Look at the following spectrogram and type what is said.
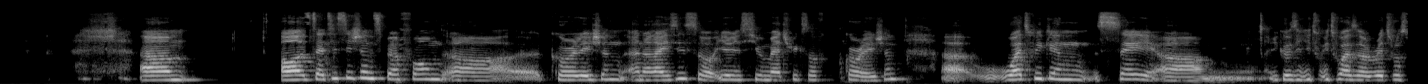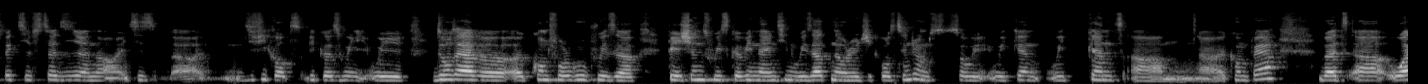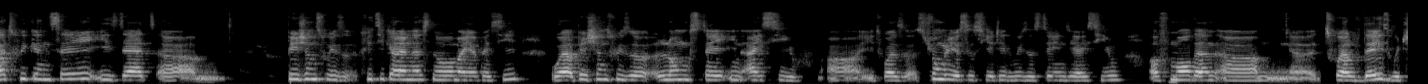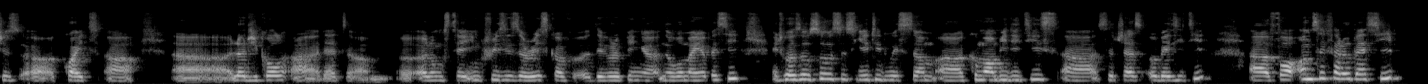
um, our statisticians performed uh, correlation analysis. So here you see a matrix of correlation. Uh, what we can say, um, because it, it, was a retrospective study and uh, it is uh, difficult because we, we don't have a, a control group with uh, patients with COVID-19 without neurological syndromes. So we, we, can, we can't um, uh, compare. But what we can say is that um, patients with critical illness neuromyopathy were patients with a long stay in ICU. Uh, it was uh, strongly associated with a stay in the ICU of more than um, uh, 12 days, which is uh, quite uh, uh, logical that um, a long stay increases the risk of developing neuromyopathy. It was also associated with some comorbidities such as obesity. for encephalopathy,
